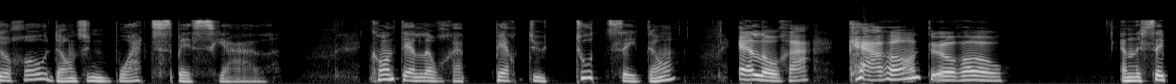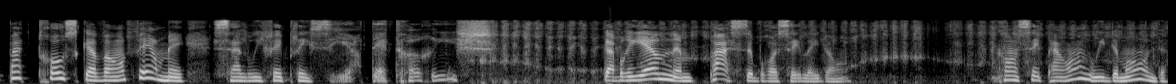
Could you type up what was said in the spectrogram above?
euros dans une boîte spéciale. Quand elle aura perdu toutes ses dents, elle aura 40 euros. Elle ne sait pas trop ce qu'elle va en faire, mais ça lui fait plaisir d'être riche. Gabrielle n'aime pas se brosser les dents. Quand ses parents lui demandent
